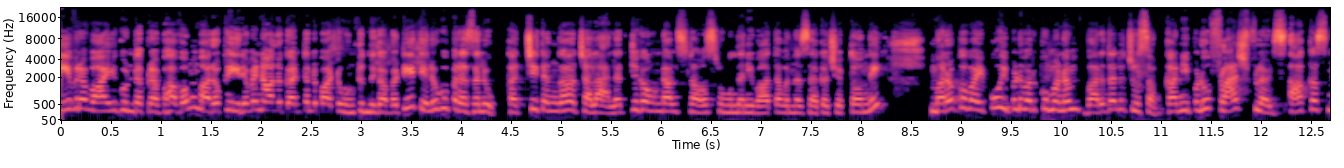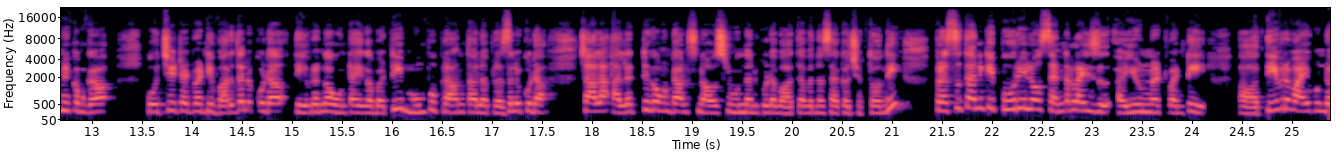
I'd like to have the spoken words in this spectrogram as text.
తీవ్ర వాయుగుండ ప్రభావం మరొక ఇరవై నాలుగు గంటల పాటు ఉంటుంది కాబట్టి తెలుగు ప్రజలు ఖచ్చితంగా చాలా అలర్ట్గా ఉండాల్సిన అవసరం ఉందని వాతావరణ శాఖ చెప్తోంది. మరొక వైపు ఇప్పటి వరకు మనం వరదలు చూసాం. కానీ ఇప్పుడు ఫ్లాష్ ఫ్లడ్స్ ఆకస్మికంగా వచ్చేటటువంటి వరదలు కూడా తీవ్రంగా ఉంటాయి కాబట్టి ముంపు ప్రాంతాల ప్రజలు కూడా చాలా అలర్ట్గా ఉండాల్సిన అవసరం ఉందని కూడా వాతావరణ శాఖ చెప్తోంది. ప్రస్తుతానికి పూరిలో సెంట్రలైజ్ అయి ఉన్నటువంటి తీవ్ర వాయుగుండ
